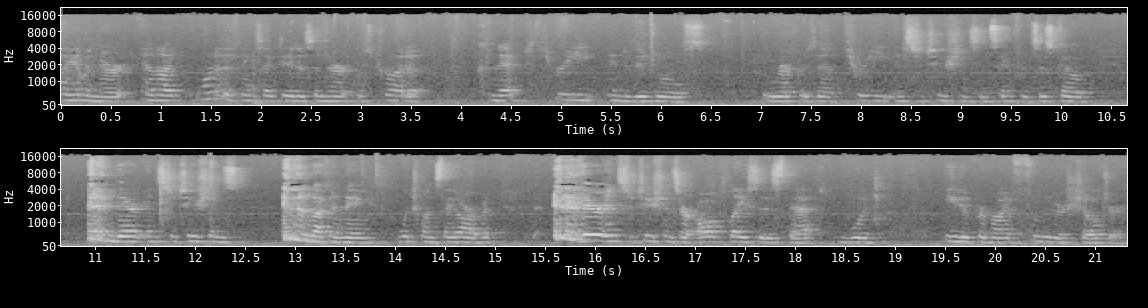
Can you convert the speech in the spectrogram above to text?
I am a nerd, and I one of the things I did as a nerd was try to connect three individuals who represent three institutions in San Francisco. their institutions, I'm not going to name which ones they are, but their institutions are all places that would either provide food or shelter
